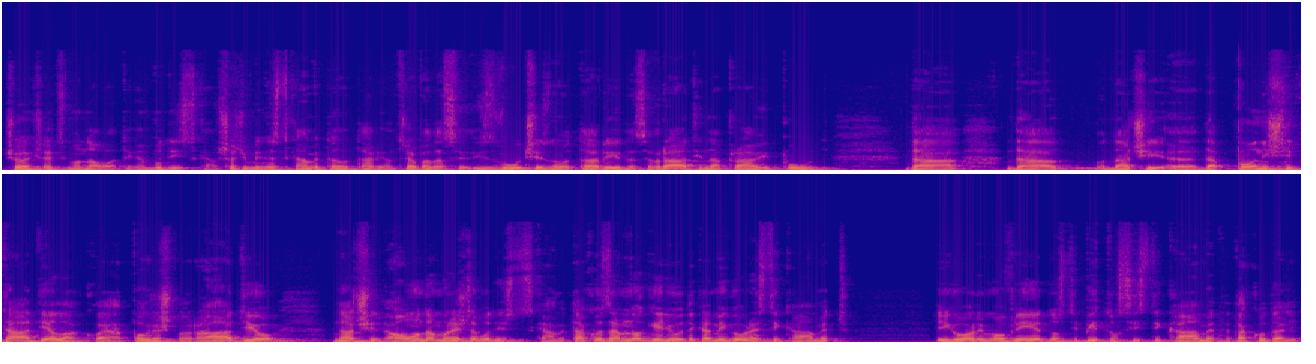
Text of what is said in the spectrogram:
čovjek recimo novotar, budi istikamet. Što će biti istikamet novotari? On treba da se izvuče iz novotarije, da se vrati na pravi put, da, da, znači, e, da poništi ta djela koja je pogrešno radio, znači, a onda mu reći da budi istikamet. Tako za mnoge ljude, kad mi govorimo istikametu, i govorimo o vrijednosti, bitnosti istikamete, tako dalje.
